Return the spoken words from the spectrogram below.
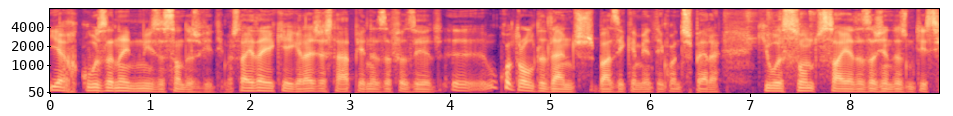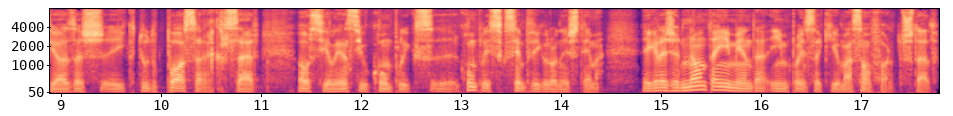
e a recusa na indenização das vítimas. A ideia é que a Igreja está apenas a fazer uh, o controle de danos, basicamente, enquanto espera que o assunto saia das agendas noticiosas e que tudo possa regressar ao silêncio cúmplice, uh, cúmplice que sempre vigorou neste tema. A Igreja não tem emenda e impõe-se aqui uma ação forte do Estado.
